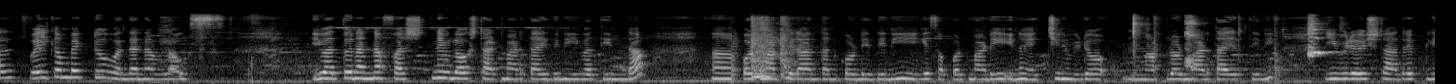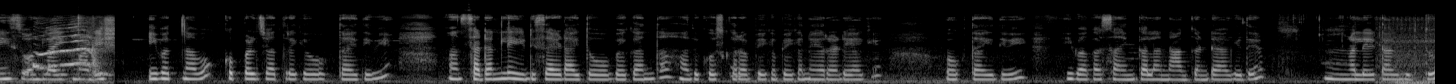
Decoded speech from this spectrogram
All welcome back to Vandana vlogs ಇವತ್ತು ನನ್ನ ಫಸ್ಟ್ನೇ ವ್ಲಾಗ್ ಸ್ಟಾರ್ಟ್ ಮಾಡ್ತಾ ಇದ್ದೀನಿ ಇವತ್ತಿಂದ. ಸಪೋರ್ಟ್ ಮಾಡ್ತೀರಾ ಅಂತ ಅಂದ್ಕೊಂಡಿದ್ದೀನಿ ಹೀಗೆ ಸಪೋರ್ಟ್ ಮಾಡಿ ಇನ್ನೂ ಹೆಚ್ಚಿನ ವಿಡಿಯೋ ಅಪ್ಲೋಡ್ ಮಾಡ್ತಾ ಇರ್ತೀನಿ. ಈ ವಿಡಿಯೋ ಇಷ್ಟ ಆದರೆ ಪ್ಲೀಸ್ ಒಂದು ಲೈಕ್ ಮಾಡಿ. ಇವತ್ತು ನಾವು ಕೊಪ್ಪಳ ಜಾತ್ರೆಗೆ ಹೋಗ್ತಾ ಇದ್ದೀವಿ. ಸಡನ್ಲಿ ಡಿಸೈಡ್ ಆಯಿತು ಹೋಗ್ಬೇಕಂತ. ಅದಕ್ಕೋಸ್ಕರ ಬೇಗ ಬೇಗನೆ ರೆಡಿಯಾಗಿ ಹೋಗ್ತಾ ಇದ್ದೀವಿ. ಇವಾಗ ಸಾಯಂಕಾಲ ನಾಲ್ಕು ಗಂಟೆ ಆಗಿದೆ. ಲೇಟ್ ಆಗಿಬಿಡ್ತು.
